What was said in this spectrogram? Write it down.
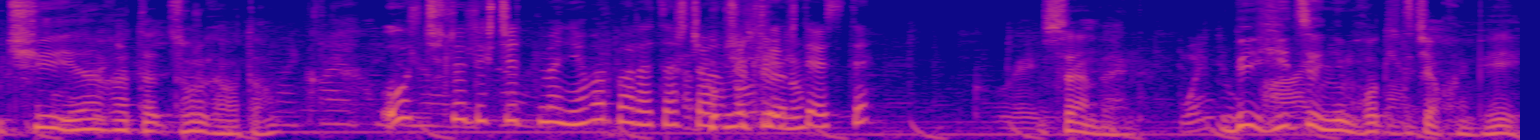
Чи яагаад зураг байгаа юм? үйлчлүүлэгчид маань ямар бараа зарж байгаа юм хэрэгтэй өстэй. Сайн байна. Би хизээ нэм худалдаж авах юм бэ?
